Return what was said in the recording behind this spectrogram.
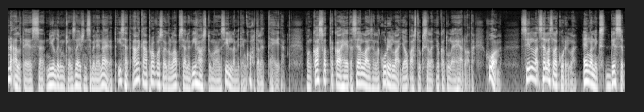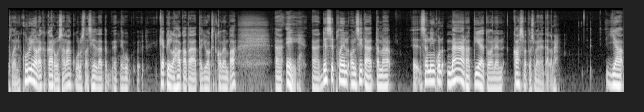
NLTssä, New Living Translation, se menee näin, että isät, älkää provosoiko lapsianne vihastumaan sillä, miten kohtelette heitä, vaan kasvattakaa heitä sellaisella kurilla ja opastuksella, joka tulee Herralta. Huom, sillä, sellaisella kurilla, englanniksi discipline, kuri on aika karu sana, kuulostaa siltä, että, että, että niin kepillä hakataan, että juokset kovempaa. Ää, ei. Ää, discipline on sitä, että mä, se on niin kuin määrätietoinen kasvatusmenetelmä. Ja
